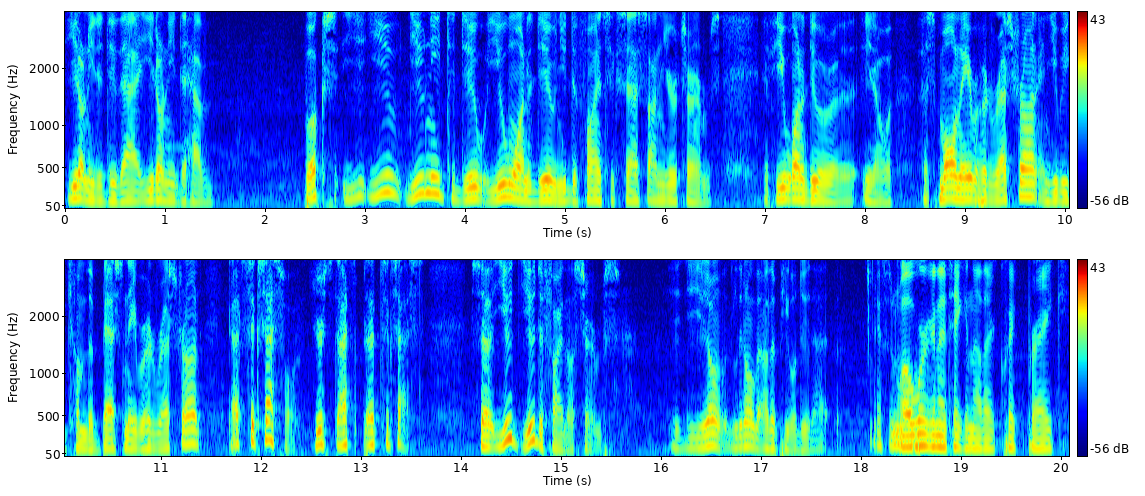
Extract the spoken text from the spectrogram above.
You don't need to do that. You don't need to have books. You you, you need to do what you want to do, and you define success on your terms. If you want to do a you know a small neighborhood restaurant and you become the best neighborhood restaurant, that's successful. You're that's that's success. So you you define those terms. You don't you don't let other people do that. Listen, well, we're going to take another quick break,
